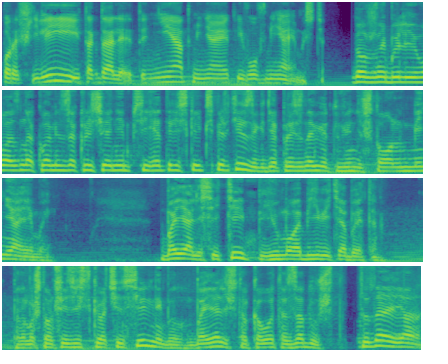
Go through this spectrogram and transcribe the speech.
парафилии и так далее, это не отменяет его вменяемости. Должны были его ознакомить с заключением психиатрической экспертизы, где признают, что он вменяемый. Боялись идти, ему объявить об этом. Потому что он физически очень сильный был, боялись, что кого-то задушит. Туда я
